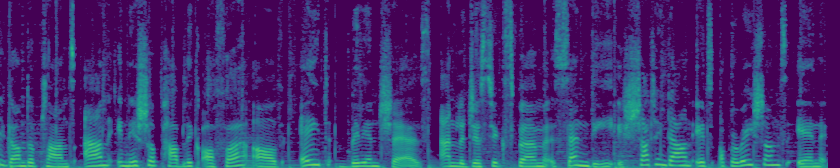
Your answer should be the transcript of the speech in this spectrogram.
Uganda plans an initial public offer of 8 billion shares, and logistics firm Sendy is shutting down its operations in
